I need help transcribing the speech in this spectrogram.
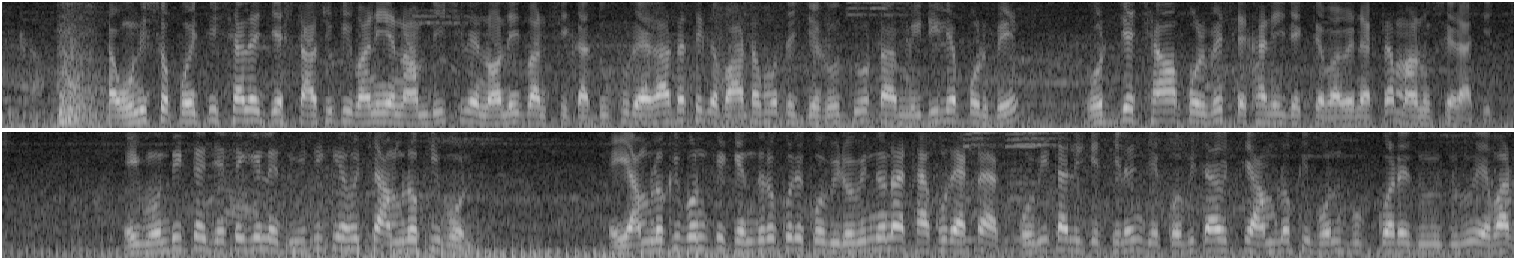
শিখা উনিশশো পঁয়ত্রিশ সালে যে স্ট্যাচুটি বানিয়ে নাম দিয়েছিলেন অনির্বাণ শিখা দুপুর এগারোটা থেকে বারোটার মধ্যে যে রৌদ্রটা মিডিলে পড়বে, ওর যে ছাওয়া পড়বে, সেখানেই দেখতে পাবেন একটা মানুষের আকৃতি। এই মন্দিরটা যেতে গেলে দুই দিকে হচ্ছে আমলকি বন। এই আমলকি বনকে কেন্দ্র করে কবি রবীন্দ্রনাথ ঠাকুর একটা কবিতা লিখেছিলেন যে কবিতা হচ্ছে আমলকি বন বুক করে দুরু দুরু এবার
